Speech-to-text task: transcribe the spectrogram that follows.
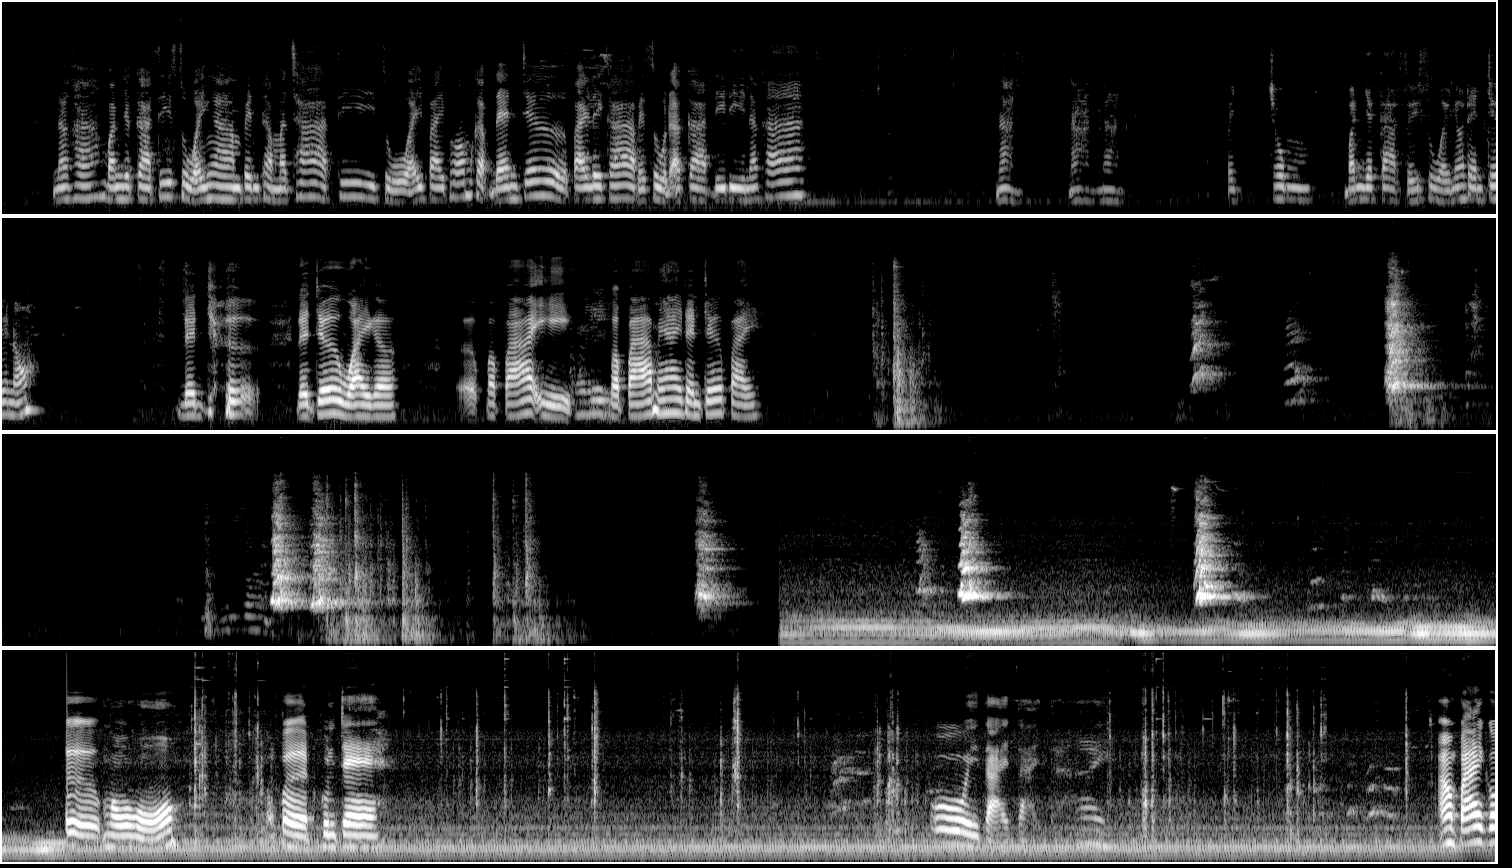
ๆ นะคะ บรรยากาศที่สวยงามเป็นธรรมชาติที่สวยไปพร้อมกับแดนเจอร์ ไปเลยค่ะ ไปสูดอากาศดีๆนะคะนั่นนั่นนั่นไปชมบรรยากาศสวยๆ เนาะแดนเจอร์เนาะ เดนเจอร์เดนเจอร์ไวกับเอ่อป้าป้าอีกป้าป้าไม่ให้เดนเจอร์ไป เออโมโห ต้องเปิดกุญแจ โอ้ย ตายตายตายเอาไปโก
